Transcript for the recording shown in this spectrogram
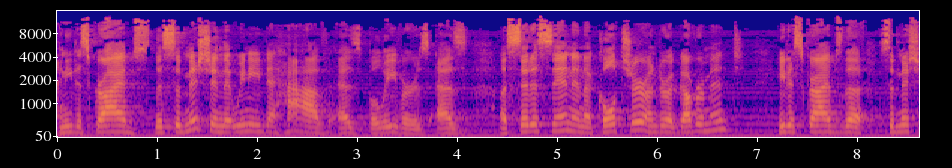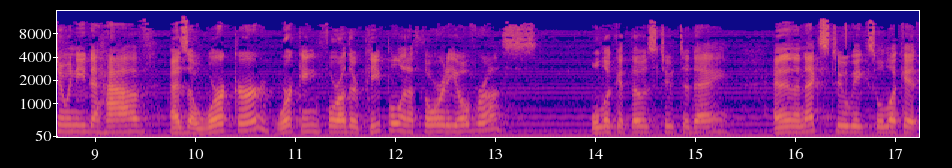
And he describes the submission that we need to have as believers, as a citizen in a culture under a government. He describes the submission we need to have as a worker working for other people in authority over us. We'll look at those two today. And in the next two weeks, we'll look at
